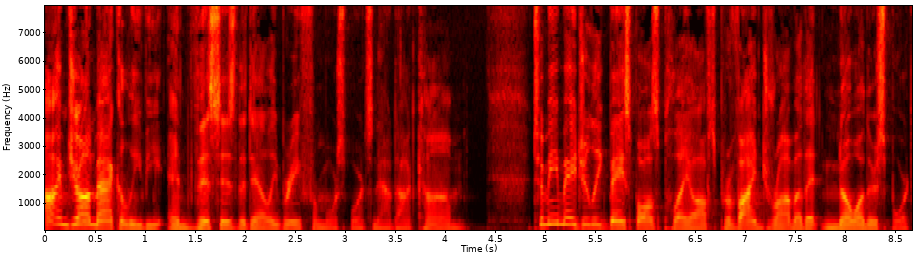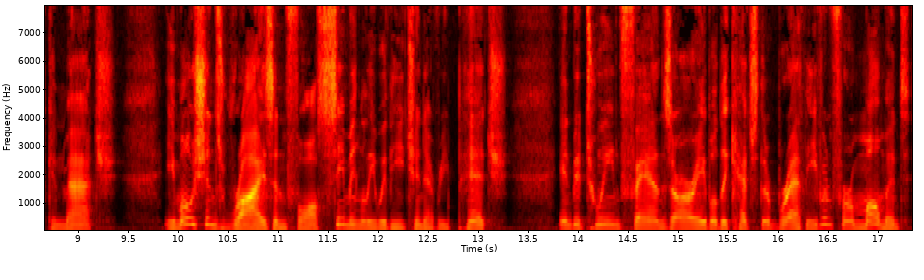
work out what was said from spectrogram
I'm John McAlevey, and this is the Daily Brief from moresportsnow.com. To me, Major League Baseball's playoffs provide drama that no other sport can match. Emotions rise and fall seemingly with each and every pitch. In between, fans are able to catch their breath even for a moment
